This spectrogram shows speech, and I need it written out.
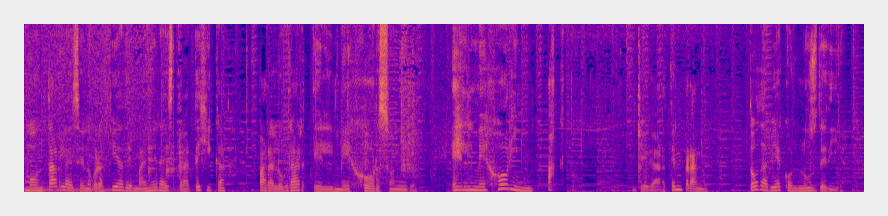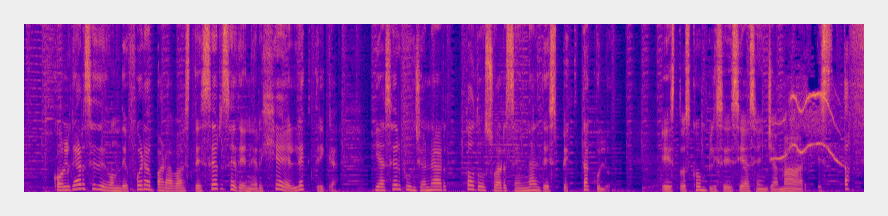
Montar la escenografía de manera estratégica para lograr el mejor sonido, el mejor impacto. Llegar temprano, todavía con luz de día colgarse de donde fuera para abastecerse de energía eléctrica y hacer funcionar todo su arsenal de espectáculo. Estos cómplices se hacen llamar staff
